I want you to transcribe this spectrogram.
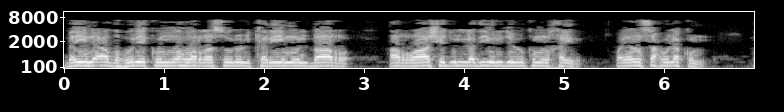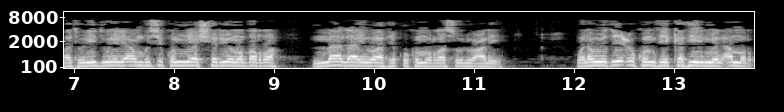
بين أظهركم وهو الرسول الكريم البار الراشد الذي يريد بكم الخير. وينصح لكم وتريدون لأنفسكم من الشر والمضرة ما لا يوافقكم الرسول عليه. ولو يطيعكم في كثير من الأمر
